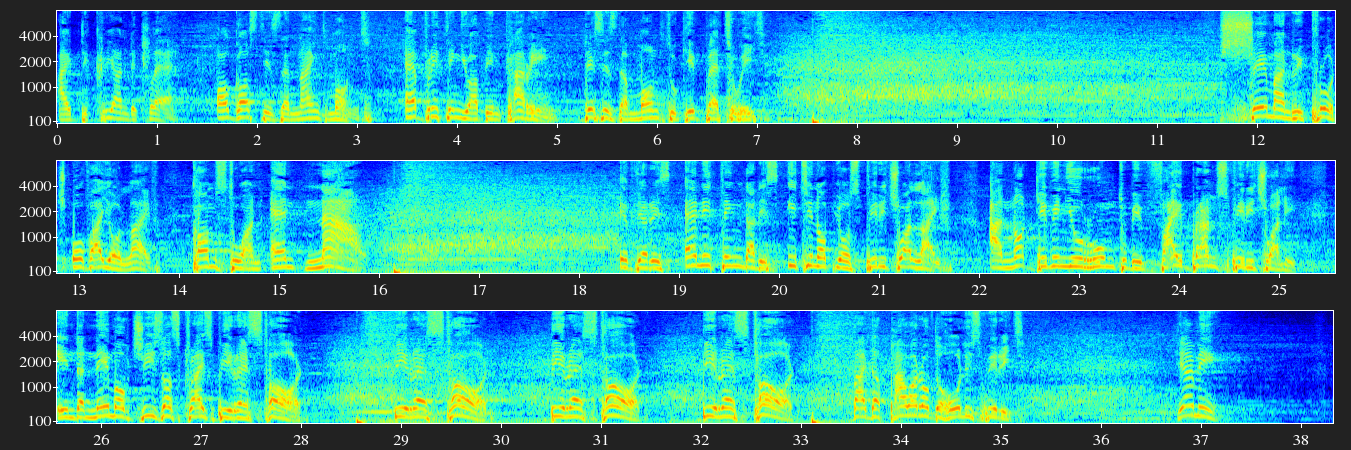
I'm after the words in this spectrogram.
I decree and declare August is the ninth month. Everything you have been carrying this is the month to give birth to it. Shame and reproach over your life comes to an end now. If there is anything that is eating up your spiritual life and not giving you room to be vibrant spiritually in the name of Jesus Christ be restored be restored. Be restored. Be restored by the power of the Holy Spirit. Hear me.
